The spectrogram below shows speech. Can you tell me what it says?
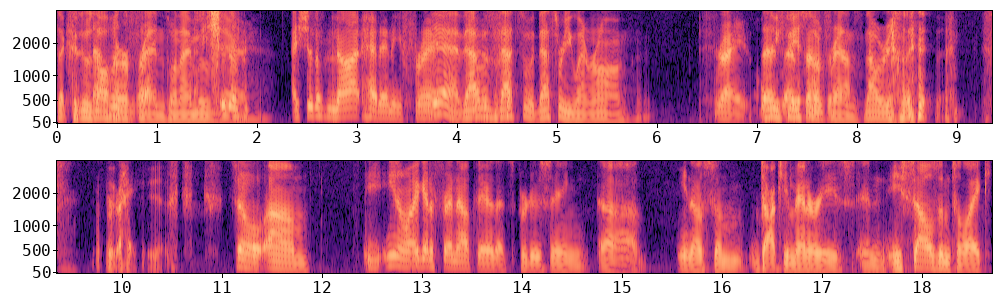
Because it was That all her was what- friends when I moved should've- there. I should have not had any friends. Yeah, that was that's what that's where you went wrong. right. Only That- Facebook friends, not really. right. yeah. So, um, you know, I got a friend out there that's producing, uh, you know, some documentaries, and he sells them to like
